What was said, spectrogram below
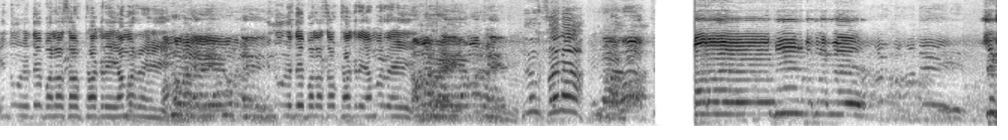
ਹਿੰਦੂ ਹਿਰਦੇ ਬਾਲਾ ਸਾਹਿਬ ਠਾਕਰੇ ਅਮਰ ਰਹੇ। ਹਿੰਦੂ ਹਿਰਦੇ ਬਾਲਾ ਸਾਹਿਬ ਠਾਕਰੇ ਅਮਰ ਰਹੇ। ਅਮਰ ਰਹੇ ਅਮਰ ਰਹੇ। ਨਿਲ ਸੈਨਾ। ਜਿੰਦਾਬਾਦ। ਵੀਰ ਬਜਰੰਗੇ। ਸਿੱਖ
